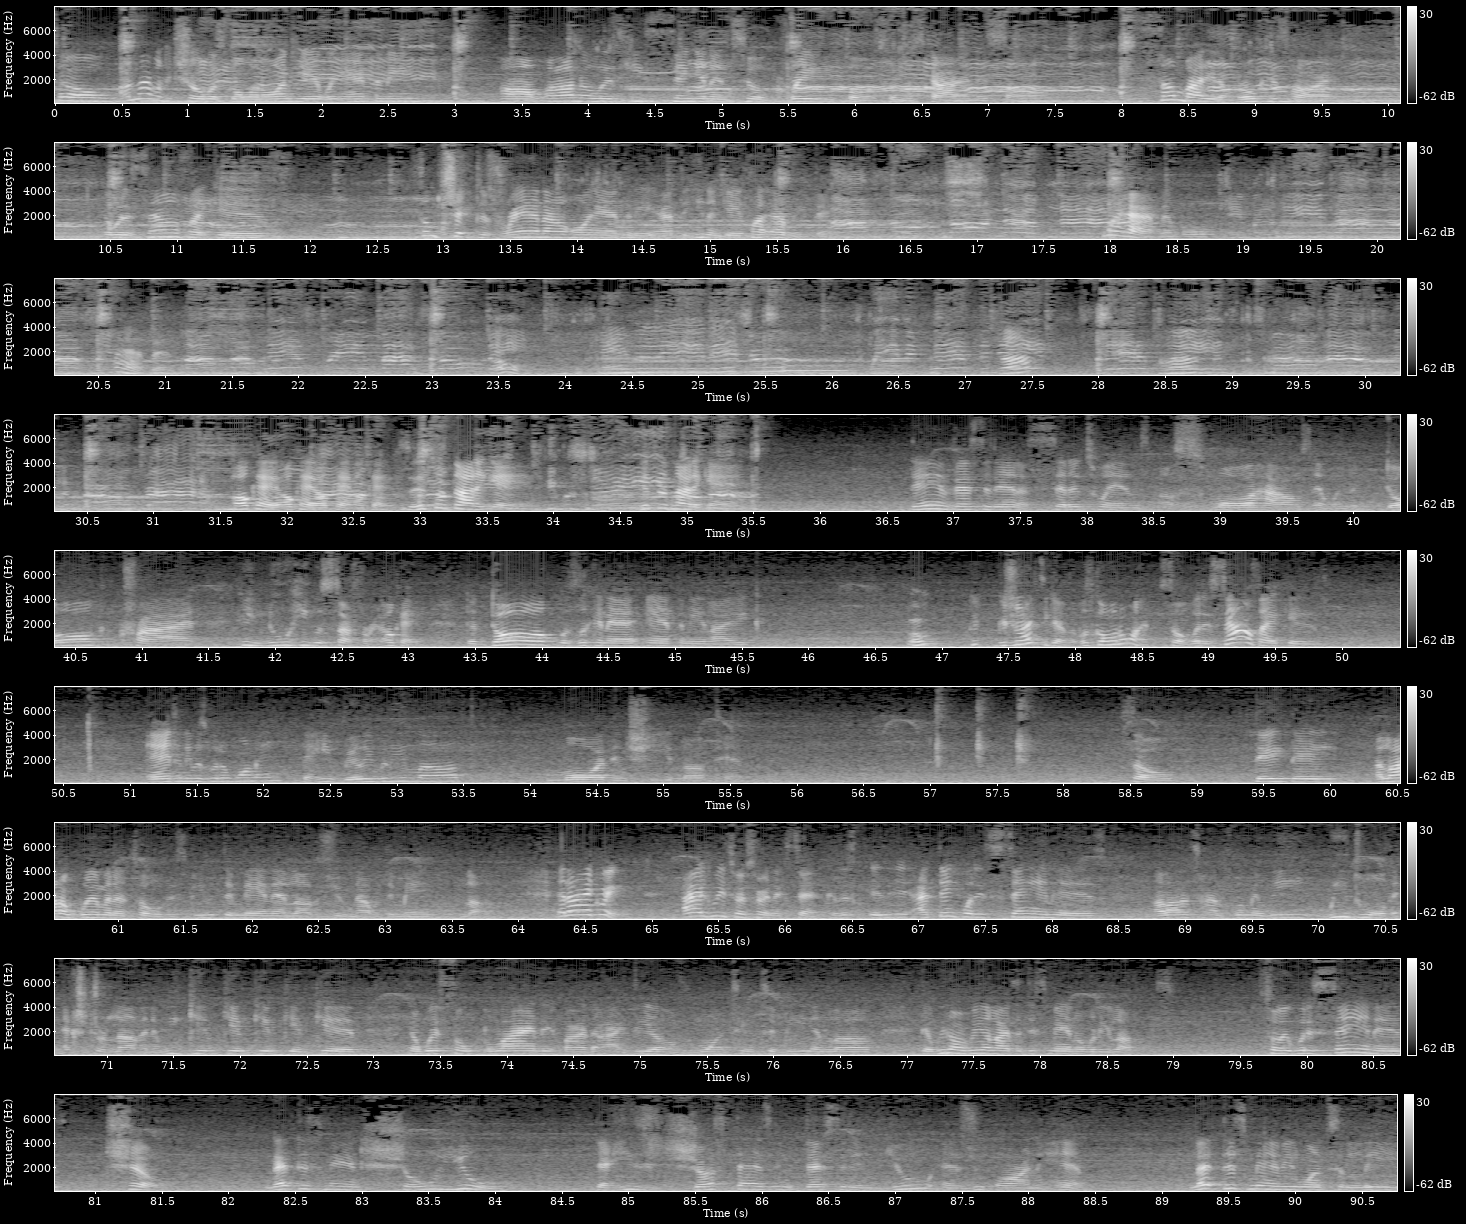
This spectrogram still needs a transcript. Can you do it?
So I'm not really sure what's going on here with Anthony. Um, all I know is he's singing until gravy falls from the sky in this song. Somebody done broke his heart. And what it sounds like is some chick just ran out on Anthony after he done gave her everything. What happened, boo? What happened? Oh. Huh? Huh? Okay, okay, okay, okay. So this was not a game. This is not a game. They invested in a set of twins, a small house, and when the dog cried, he knew he was suffering. Okay, the dog was looking at Anthony like, oh, get your life together. What's going on? So what it sounds like is Anthony was with a woman that he really, really loved more than she loved him. So they they a lot of women are told this be with the man that loves you not with the man you love. And i agree. I agree to a certain extent because it, i think what it's saying is a lot of times women we we do all the extra loving and we give give give give give and we're so blinded by the idea of wanting to be in love that we don't realize that this man don't really love us. So what it's saying is chill. Let this man show you that he's just as invested in you as you are in him let this man be one to lead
